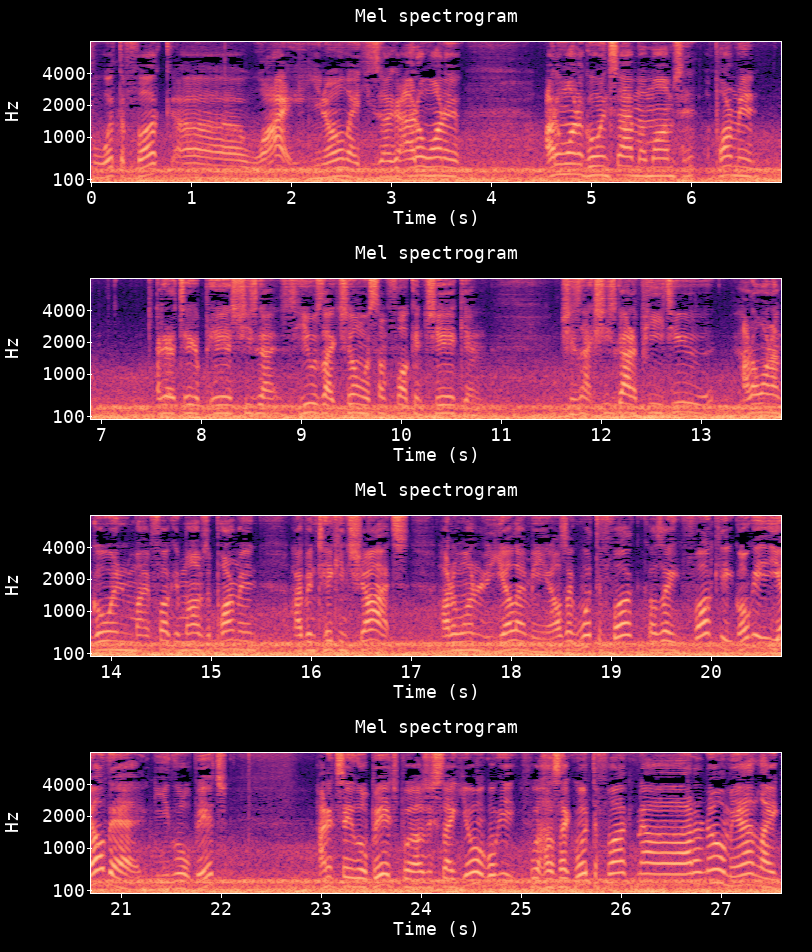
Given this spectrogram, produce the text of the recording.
what the fuck? Uh, why? You know, like, he's like, I don't want to, I don't want to go inside my mom's apartment. I gotta take a piss. She's got, he was like chilling with some fucking chick, and she's like, she's got to pee too. I don't want to go in my fucking mom's apartment. I've been taking shots. I don't want her to yell at me. I was like, what the fuck? I was like, fuck it, go get yelled at, you little bitch. I didn't say little bitch, but I was just like, yo, go get. I was like, what the fuck? No, I don't know, man. Like,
